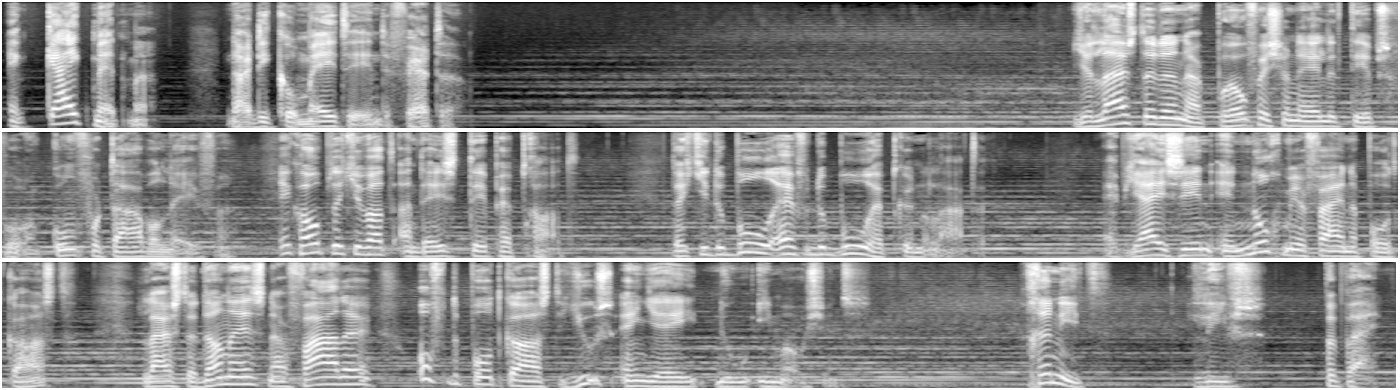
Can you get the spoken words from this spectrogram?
En kijk met me naar die kometen in de verte. Je luisterde naar professionele tips voor een comfortabel leven. Ik hoop dat je wat aan deze tip hebt gehad. Dat je de boel even de boel hebt kunnen laten. Heb jij zin in nog meer fijne podcast? Luister dan eens naar Vader of de podcast Use J New Emotions. Geniet. Liefs, Pepijn.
